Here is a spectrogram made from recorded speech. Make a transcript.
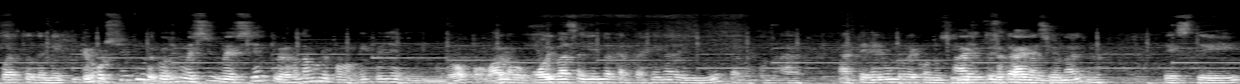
puertos de México. Que por cierto, me, me siento, ¿verdad? Damos reconocimiento hoy en Europa o algo. Hoy va saliendo a Cartagena de Indias a, a tener un reconocimiento Ah, en- internacional este,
